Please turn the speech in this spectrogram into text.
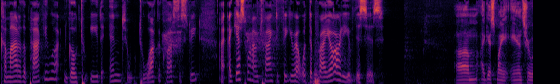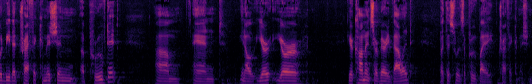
come out of the parking lot and go to either end to, to walk across the street? I, I guess what I'm trying to figure out what the priority of this is. Um, I guess my answer would be that Traffic Commission approved it. Um, and, you know, your, your, your comments are very valid, but this was approved by Traffic Commission.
